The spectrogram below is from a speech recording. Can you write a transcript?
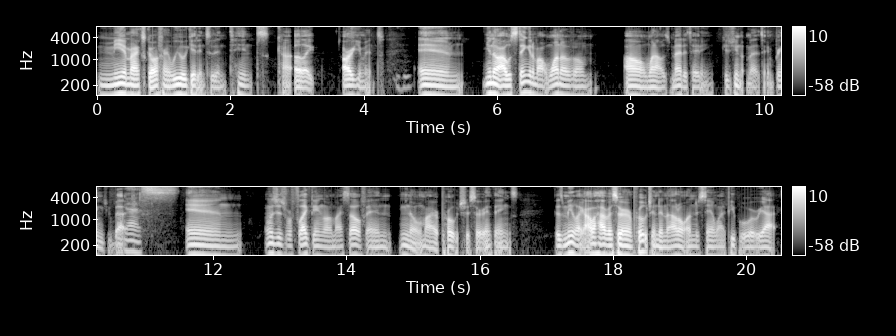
me and my ex girlfriend, we would get into intense kind uh, like arguments, Mhm. and you know, I was thinking about one of them um when I was meditating because you know meditating brings you back, Yes. and I was just reflecting on myself and you know my approach to certain things. Because me, like I will have a certain approach, and then I don't understand why people will react.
